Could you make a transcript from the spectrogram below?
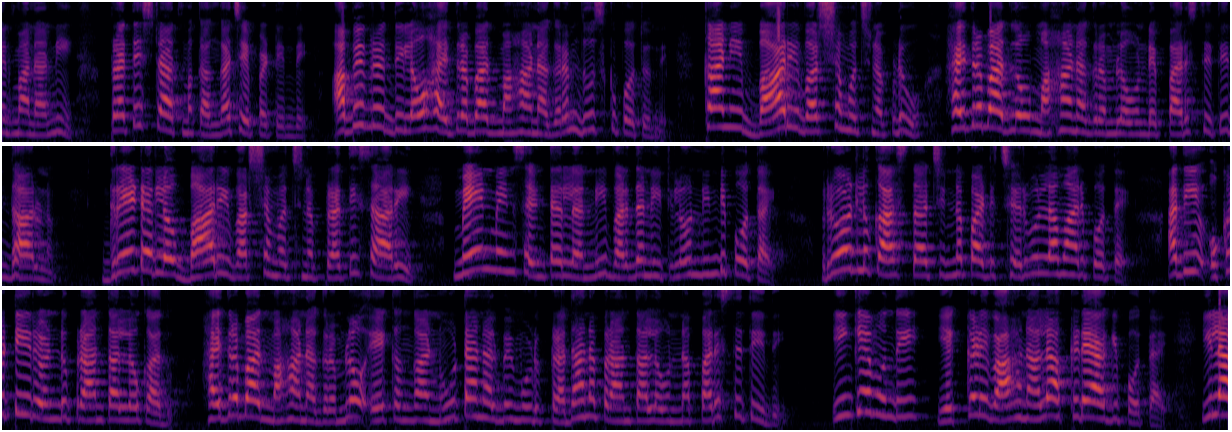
నిర్మాణాన్ని ప్రతిష్టాత్మకంగా చేపట్టింది. అభివృద్ధిలో హైదరాబాద్ మహానగరం దూసుకుపోతుంది. కానీ భారీ వర్షం వచ్చినప్పుడు హైదరాబాద్లో మహానగరంలో ఉండే పరిస్థితి దారుణం. గ్రేటర్లో భారీ వర్షం వచ్చిన ప్రతిసారి మెయిన్ మెయిన్ సెంటర్లన్నీ వరద నీటిలో నిండిపోతాయి. రోడ్లు కాస్త చిన్నపాటి చెరువుల్లా మారిపోతాయి. అది ఒకటి రెండు ప్రాంతాల్లో కాదు. హైదరాబాద్ మహానగరంలో ఏకంగా నూట నలభై మూడు ప్రధాన ప్రాంతాల్లో ఉన్న పరిస్థితి ఇది. ఇంకేముంది? ఎక్కడి వాహనాలు అక్కడే ఆగిపోతాయి. ఇలా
